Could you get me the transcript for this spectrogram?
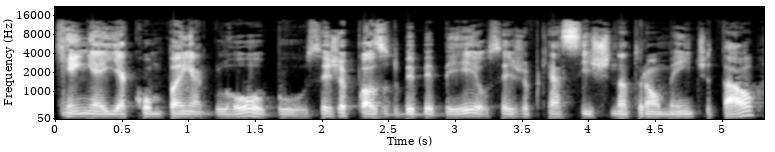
quem aí acompanha a Globo, seja por causa do BBB, ou seja porque assiste naturalmente e tal,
